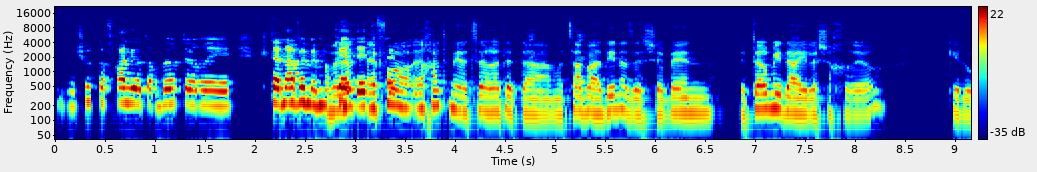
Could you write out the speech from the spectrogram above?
הגמישות הפכה להיות הרבה יותר אה, קטנה אבל וממוקדת. איפה, איך את מייצרת את המצב העדין הזה שבין יותר מדי לשחרר, כאילו,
